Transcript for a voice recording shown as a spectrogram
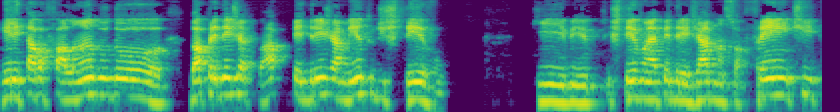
ele estava falando do, do apedreja, apedrejamento de Estevão, que Estevão é apedrejado na sua frente,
